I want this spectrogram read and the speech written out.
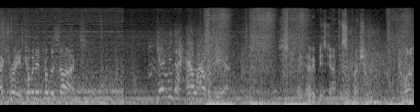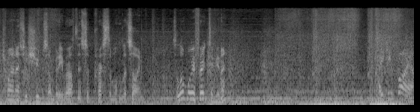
X-rays coming in from the sides. Get me the hell out of here. Straight, everybody's going for suppression. Why not try and actually shoot somebody rather than suppress them all the time? It's a lot more effective, you know? Taking fire.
